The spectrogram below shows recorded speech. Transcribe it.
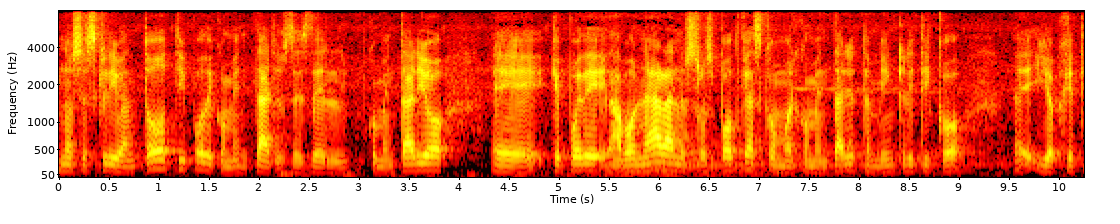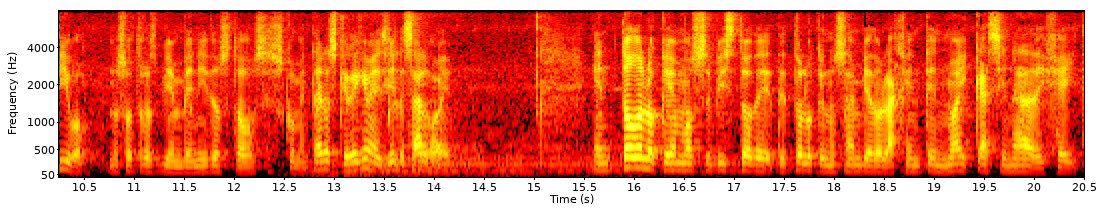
nos escriban todo tipo de comentarios, desde el comentario eh, que puede abonar a nuestros podcasts como el comentario también crítico eh, y objetivo. Nosotros bienvenidos todos esos comentarios, que déjenme decirles algo, ¿eh? en todo lo que hemos visto de, todo lo que nos ha enviado la gente, no hay casi nada de hate.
